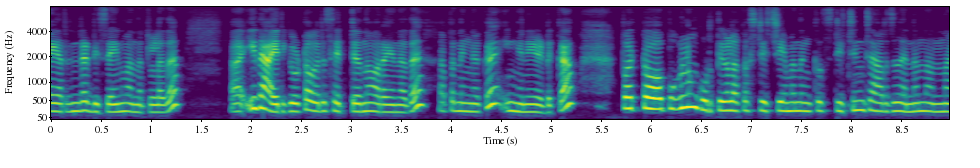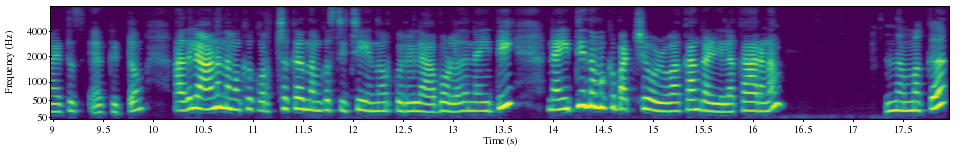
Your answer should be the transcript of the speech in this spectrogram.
പെയറിന്റെ ഡിസൈൻ വന്നിട്ടുള്ളത്. ഇതായിരിക്കും കേട്ടോ ഒരു സെറ്റ് എന്ന് പറയുന്നത്. അപ്പോൾ നിങ്ങൾക്ക് ഇങ്ങനെ എടുക്കാം. അപ്പോൾ ടോപ്പുകളും കുർത്തികളൊക്കെ സ്റ്റിച്ച് ചെയ്യുമ്പോൾ നിങ്ങൾക്ക് സ്റ്റിച്ചിങ് ചാർജ് തന്നെ നന്നായിട്ട് കിട്ടും. അതിലാണ് നമുക്ക് കുറച്ചൊക്കെ നമുക്ക് സ്റ്റിച്ച് ചെയ്യുന്നവർക്കൊരു ലാഭമുള്ളത്. നൈറ്റി നൈറ്റി നമുക്ക് പക്ഷേ ഒഴിവാക്കാൻ കഴിയില്ല. കാരണം നമുക്ക്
